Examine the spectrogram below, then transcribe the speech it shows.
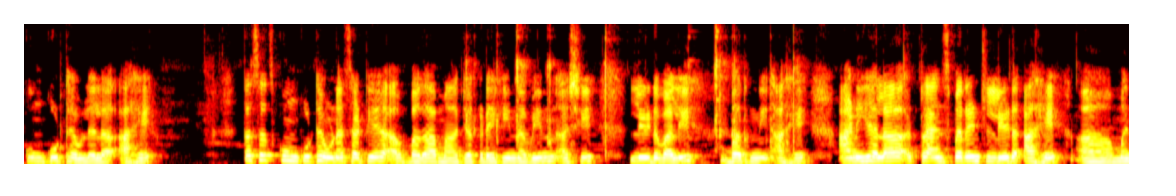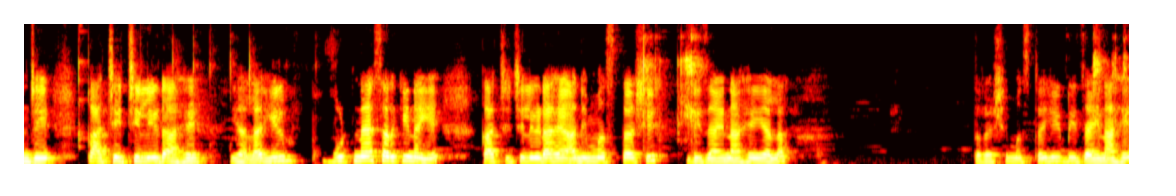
कुंकू ठेवलेलं आहे. तसंच कुंकू ठेवण्यासाठी बघा माझ्याकडे ही नवीन अशी लीडवाली बरणी आहे आणि ह्याला ट्रान्सपरंट लीड आहे म्हणजे काचेची लीड आहे. ह्याला ही फुटण्यासारखी नाही आहे काचेची लीड आहे आणि मस्त अशी डिझाईन आहे याला तर अशी मस्त ही डिझाईन आहे.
